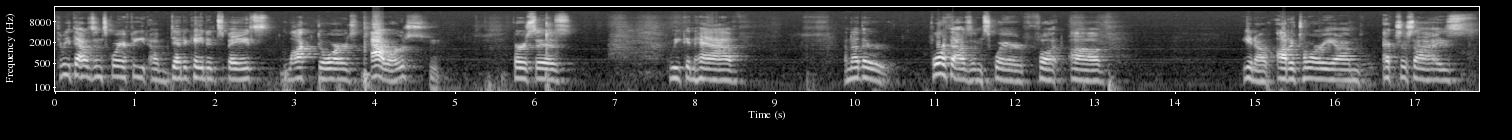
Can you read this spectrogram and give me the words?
three thousand square feet of dedicated space, locked doors, hours, hmm. versus we can have another four thousand square foot of, you know, auditorium, exercise,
